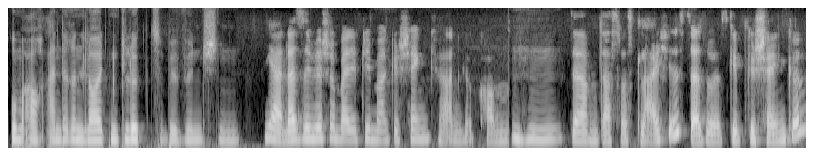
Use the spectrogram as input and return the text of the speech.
um auch anderen Leuten Glück zu bewünschen. Ja, da sind wir schon bei dem Thema Geschenke angekommen. Mhm. Ähm, das, was gleich ist, also es gibt Geschenke.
